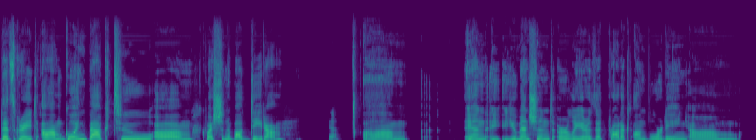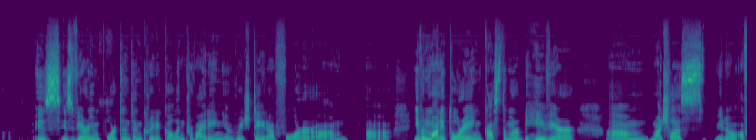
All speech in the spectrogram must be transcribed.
That's great. Um, going back to um, question about data. Yeah. Um, and you mentioned earlier that product onboarding um, is is very important and critical in providing rich data for um, uh, even monitoring customer behavior um, much less you know of,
